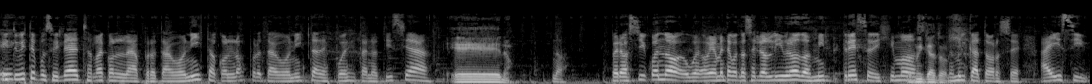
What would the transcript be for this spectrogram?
¿Y tuviste posibilidad de charlar con la protagonista o con los protagonistas después de esta noticia? Eh, no. No. Pero sí, cuando, obviamente cuando salió el libro, 2013 dijimos... 2014. 2014. Ahí sí.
